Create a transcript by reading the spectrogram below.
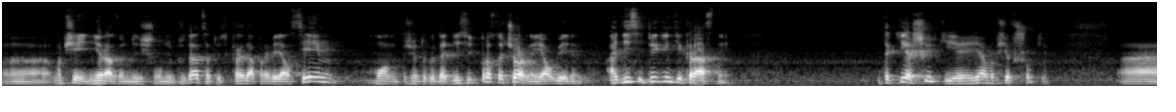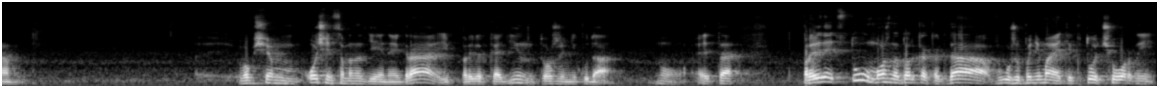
Вообще ни разу не решил не убеждаться. То есть когда проверял 7, он почему такой, да 10 просто черный, я уверен. А 10, прикиньте, красный. Такие ошибки, я, я вообще в шоке. А, в общем, очень самонадеянная игра, и проверка 1 тоже никуда. Ну, это проверять стул можно только когда вы уже понимаете, кто черный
